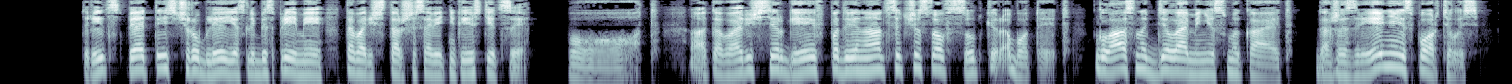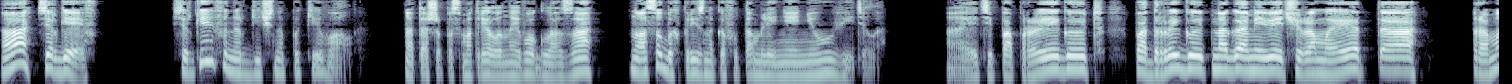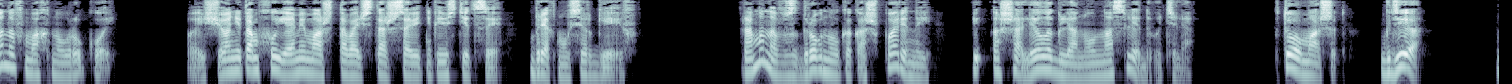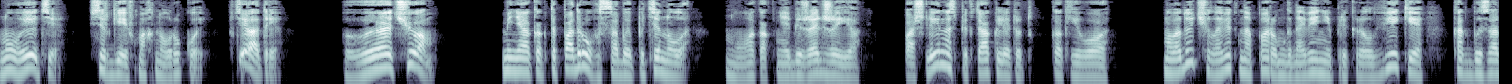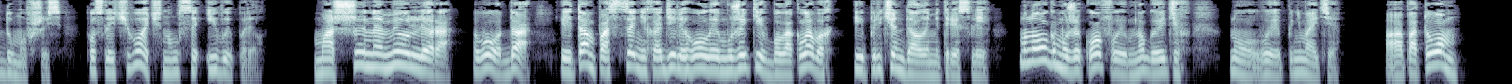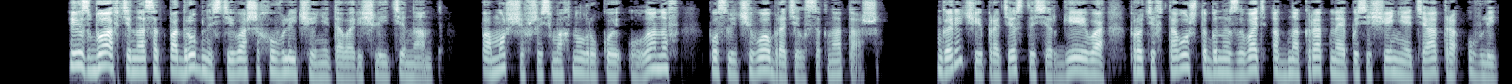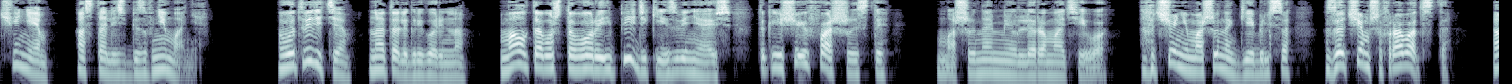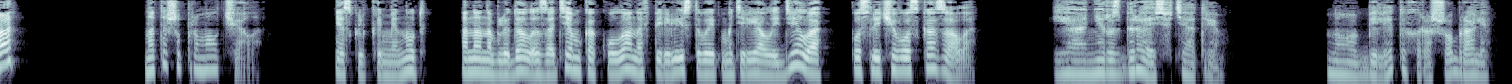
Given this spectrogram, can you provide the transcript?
«Тридцать пять тысяч рублей, если без премии, товарищ старший советник юстиции». «Вот. А товарищ Сергеев по двенадцать часов в сутки работает. Глаз над делами не смыкает. Даже зрение испортилось. А, Сергеев?» Сергеев энергично покивал. Наташа посмотрела на его глаза, но особых признаков утомления не увидела. «А эти попрыгают, подрыгают ногами вечером, и это...» Романов махнул рукой. «А еще они там хуями машут, товарищ старший советник юстиции», — брякнул Сергеев. Романов вздрогнул, как ошпаренный, и ошалело глянул на следователя. «Кто машет? Где?» «Ну, эти», — Сергеев махнул рукой. «В театре». «Вы о чем?» Меня как-то подруга с собой потянула. Ну, а как не обижать же ее? Пошли на спектакль этот, как его... Молодой человек на пару мгновений прикрыл веки, как бы задумавшись, после чего очнулся и выпалил. «Машина Мюллера! Вот, да. И там по сцене ходили голые мужики в балаклавах и причиндалами трясли. Много мужиков и много этих ну, вы понимаете. А потом... «Избавьте нас от подробностей ваших увлечений, товарищ лейтенант», поморщившись, махнул рукой Уланов, после чего обратился к Наташе. Горячие протесты Сергеева против того, чтобы называть однократное посещение театра увлечением, остались без внимания. «Вот видите, Наталья Григорьевна, мало того, что воры и педики, извиняюсь, так еще и фашисты. Машина Мюллера, мать его. А чё не машина Геббельса? Зачем шифроваться-то, а?» Наташа промолчала. Несколько минут она наблюдала за тем, как Уланов перелистывает материалы дела, после чего сказала. «Я не разбираюсь в театре. Но билеты хорошо брали.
